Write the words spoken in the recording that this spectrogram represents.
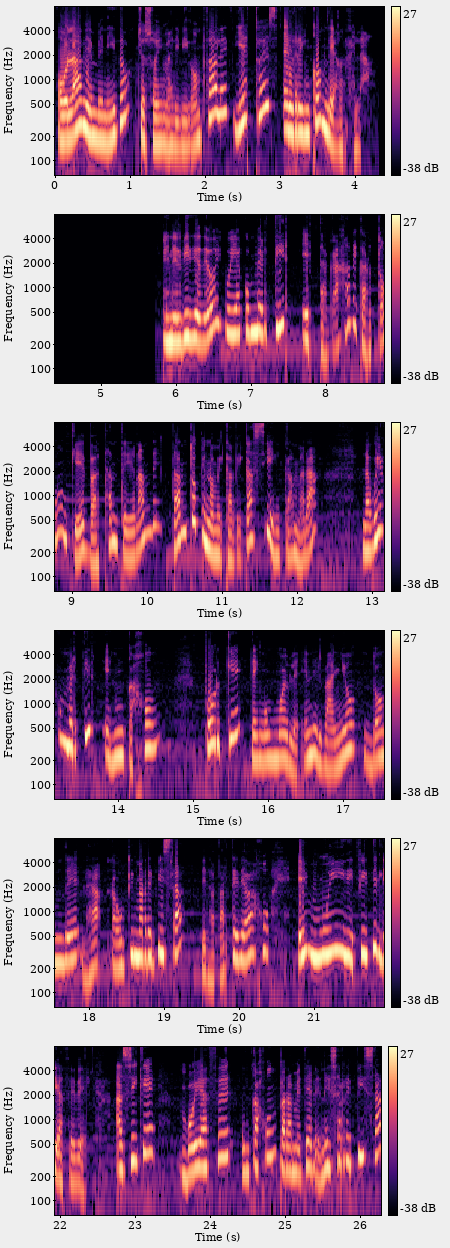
Hola, bienvenido, yo soy Mariby González y esto es El Rincón de Ángela. En el vídeo de hoy voy a convertir esta caja de cartón que es bastante grande, tanto que no me cabe casi en cámara, la voy a convertir en un cajón porque tengo un mueble en el baño donde la, la última repisa de la parte de abajo es muy difícil de acceder. Así que voy a hacer un cajón para meter en esa repisa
